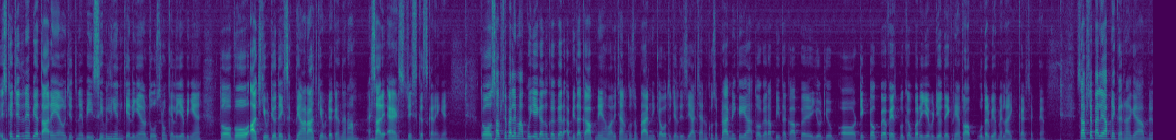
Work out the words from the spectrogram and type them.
इसके जितने भी अदारे हैं वो जितने भी सिविलियन के लिए और दूसरों के लिए भी हैं तो वो आज की वीडियो देख सकते हैं और आज की वीडियो के अंदर हम सारे एड्स डिस्कस करेंगे। तो सबसे पहले मैं आपको ये कह दूँ कि अगर अभी तक आपने हमारे चैनल को सब्सक्राइब नहीं किया हुआ तो जल्दी से यार चैनल को सब्सक्राइब नहीं किया। तो अगर अभी तक आप यूट्यूब और टिकटॉक पर फेसबुक के ऊपर ये वीडियो देख रहे हैं तो आप उधर भी हमें लाइक कर सकते हैं। सबसे पहले आपने करना क्या? आपने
